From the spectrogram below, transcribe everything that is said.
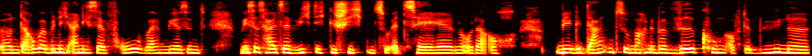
Und darüber bin ich eigentlich sehr froh, weil mir sind, mir ist es halt sehr wichtig, Geschichten zu erzählen oder auch mir Gedanken zu machen über Wirkung auf der Bühne,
